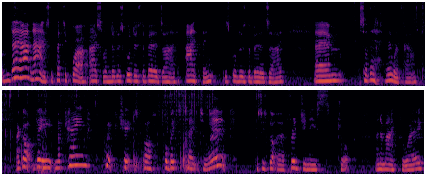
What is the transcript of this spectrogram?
um, they are nice. The Petit Pois Iceland are as good as the Birds Eye, I think, as good as the Birds Eye. Um, so there, they were a pound. I got the McCain quick chips for Hubby to take to work because he's got a fridge in his truck and a microwave.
